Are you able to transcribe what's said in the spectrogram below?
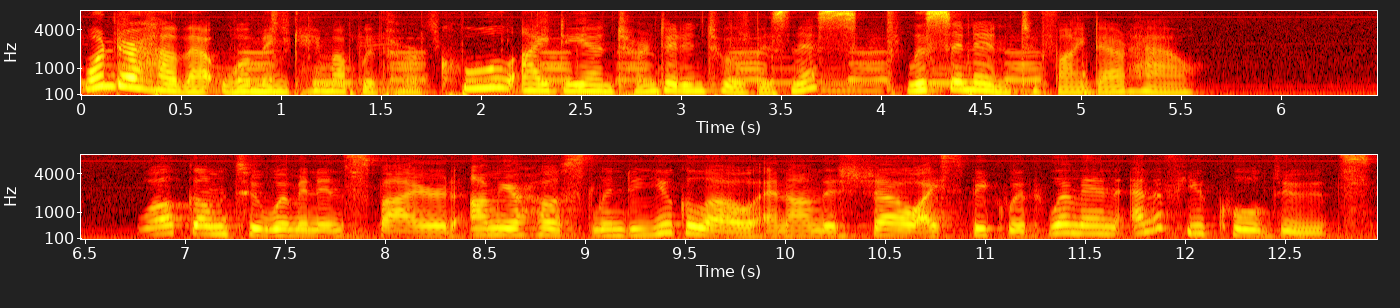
Wonder how that woman came up with her cool idea and turned it into a business? Listen in to find out how. Welcome to Women Inspired. I'm your host, Linda Ugelow, and on this show I speak with women and a few cool dudes,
